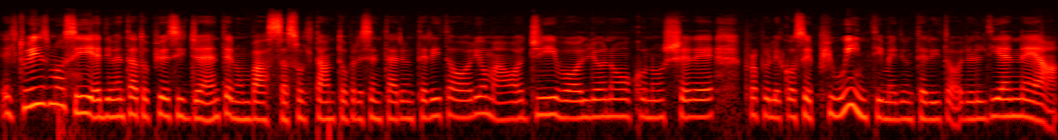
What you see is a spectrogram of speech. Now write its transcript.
Il turismo sì è diventato più esigente, non basta soltanto presentare un territorio, ma oggi vogliono conoscere proprio le cose più intime di un territorio, il DNA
